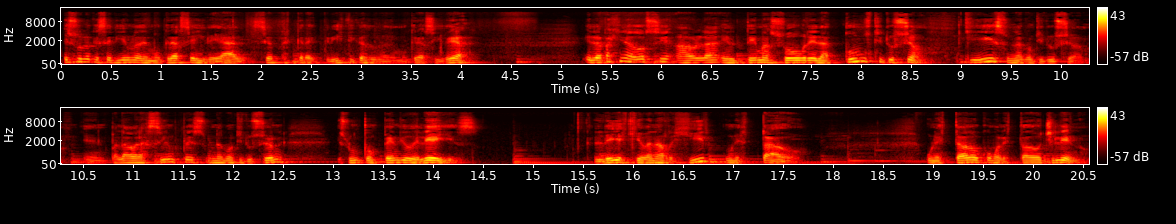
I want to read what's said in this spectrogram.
Eso es lo que sería una democracia ideal, ciertas características de una democracia ideal. En la página 12 habla el tema sobre la constitución. ¿Qué es una constitución? En palabras simples, una constitución es un compendio de leyes, leyes que van a regir un Estado, un Estado como el Estado chileno.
